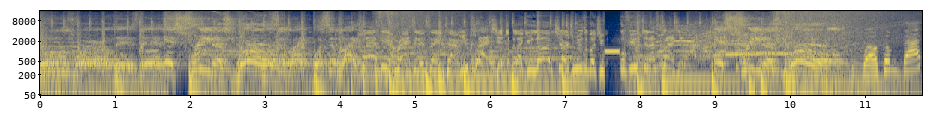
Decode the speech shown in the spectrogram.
Whose world is this? It's FREEda's world. What's it like? What's it like? Classy and ratchet at the same time. You clatch it. Like you love church music, but you f- with future, that's clatching. It's FREEda's world. Welcome back,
